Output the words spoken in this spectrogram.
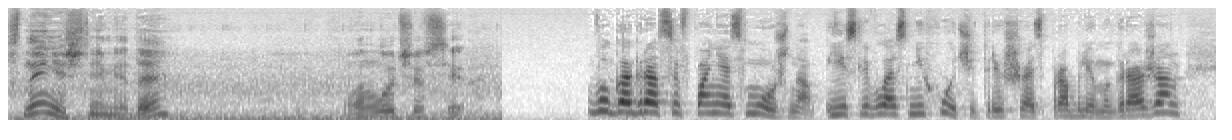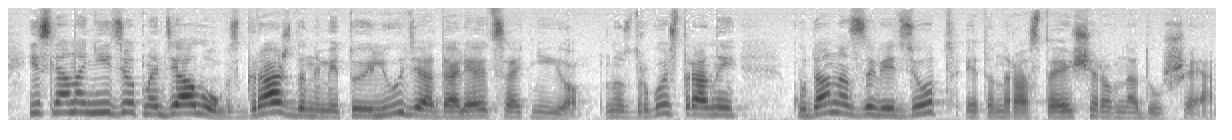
с нынешними, да, он лучше всех. Волгоградцев понять можно. Если власть не хочет решать проблемы горожан, если она не идет на диалог с гражданами, то и люди отдаляются от нее. Но с другой стороны, куда нас заведет это нарастающее равнодушие?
